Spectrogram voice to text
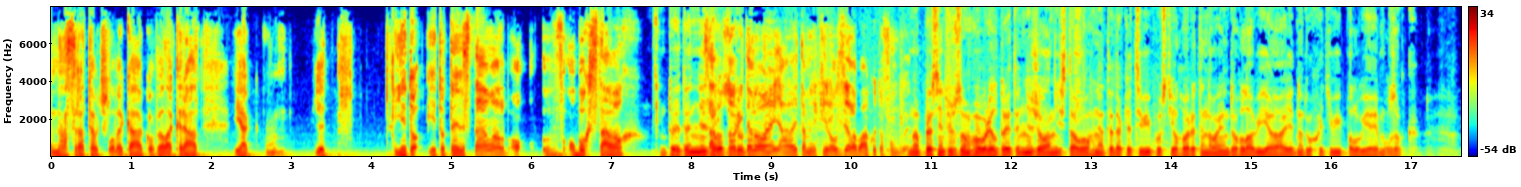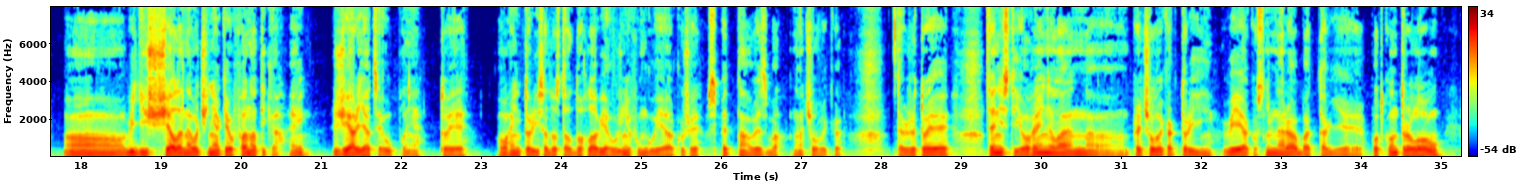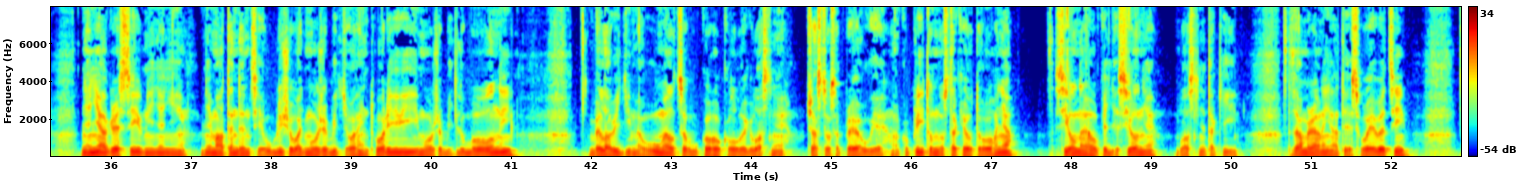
nasratého človeka ako veľakrát, jak je, je, to, je to ten stav, alebo v oboch stavoch to je ten nežel... Sa rozhorí ten oheň, ale je tam nejaký rozdiel, alebo ako to funguje? No presne to, čo som hovoril, to je ten neželaný stav ohňa, teda keď si vypustil hore ten oheň do hlavy a jednoducho ti vypaluje mozog. A vidíš šelené oči nejakého fanatika, hej? Žiariace úplne. To je oheň, ktorý sa dostal do hlavy a už nefunguje akože spätná väzba na človeka. Takže to je ten istý oheň, len pre človeka, ktorý vie, ako s ním narábať, tak je pod kontrolou není agresívny, není, nemá tendencie ubližovať, môže byť oheň tvorivý, môže byť ľubovoľný. veľa vidíme u umelcov, u kohokoľvek vlastne často sa prejavuje ako prítomnosť takéhoto ohňa, silného, keď je silne vlastne taký zameraný na tie svoje veci.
